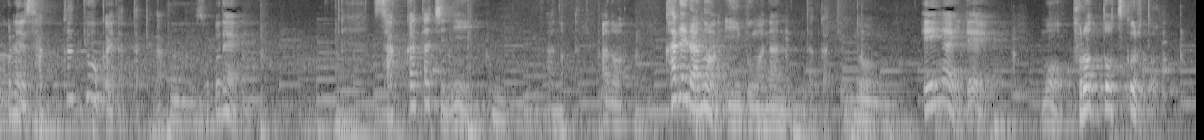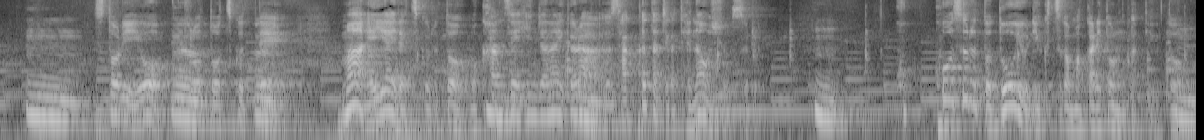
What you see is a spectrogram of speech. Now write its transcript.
うん。これね作家協会だったっけな、うん。そこで作家たちにうあのあの彼らの言い分は何だかっていうと、AI でもうプロットを作ると。ストーリーをプロットを作って、うん。まあ AI で作るともう完成品じゃないから、うん。作家たちが手直しをする。うん。ここうするとどういう理屈がまかり通るのかっていうと、うん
